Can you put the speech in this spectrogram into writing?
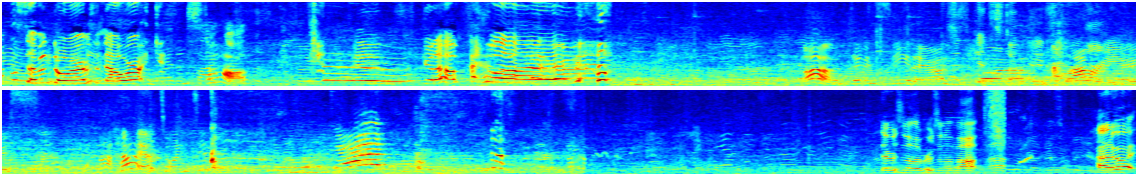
off the Seven Dwarfs and now we're getting stop. And gonna have fun. Oh, didn't see there. I was just blowing on these flower ears. Oh, hi, I'm 22. there was another person on that. How do I?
